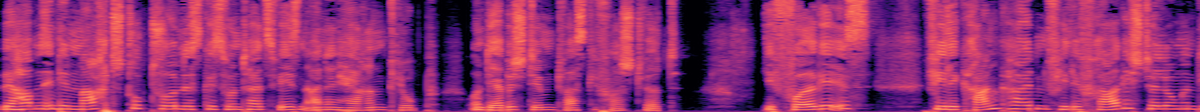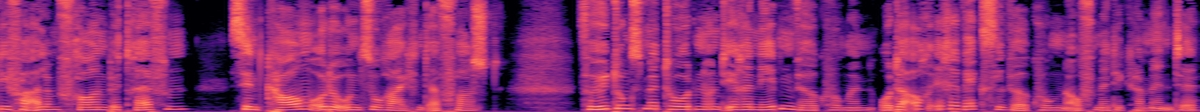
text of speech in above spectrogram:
wir haben in den Machtstrukturen des Gesundheitswesens einen Herrenclub und der bestimmt, was geforscht wird. Die Folge ist, viele Krankheiten, viele Fragestellungen, die vor allem Frauen betreffen, sind kaum oder unzureichend erforscht. Verhütungsmethoden und ihre Nebenwirkungen oder auch ihre Wechselwirkungen auf Medikamente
